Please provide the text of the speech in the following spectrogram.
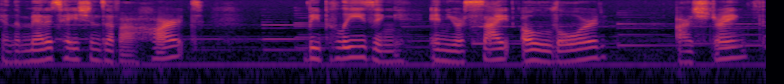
and the meditations of our heart be pleasing in your sight, O Lord, our strength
